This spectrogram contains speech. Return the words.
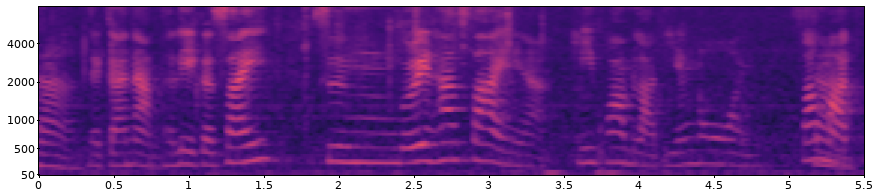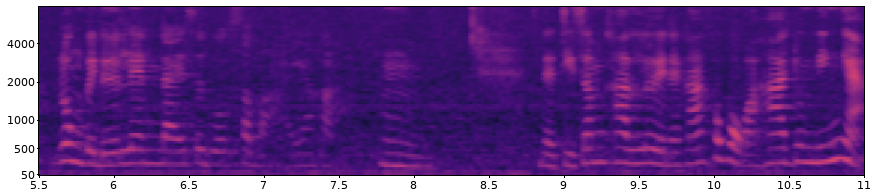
ค่ะและการน้ำทะเลกระไซซึ่งบริเวณหาดทรายเนี่ยมีความลาดเอียงน้อย สามารถลงไปเดินเล่นได้สะดวกสบายอะค่ะ อืมแต่ที่สำคัญเลยนะคะเขาบอกว่าหาดยงลิงเนี่ย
